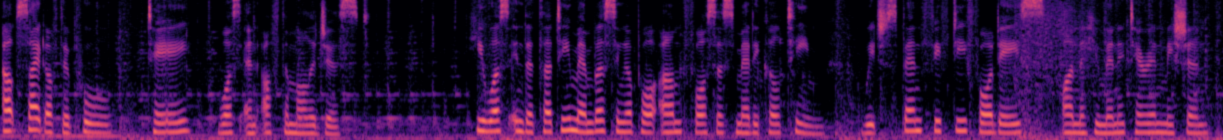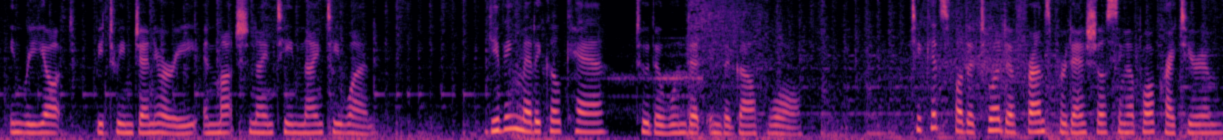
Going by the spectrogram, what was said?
Outside of the pool, Tay was an ophthalmologist. He was in the 30 member Singapore Armed Forces medical team, which spent 54 days on a humanitarian mission in Riyadh between January and March 1991, giving medical care to the wounded in the Gulf War. Tickets for the Tour de France Prudential Singapore Criterium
